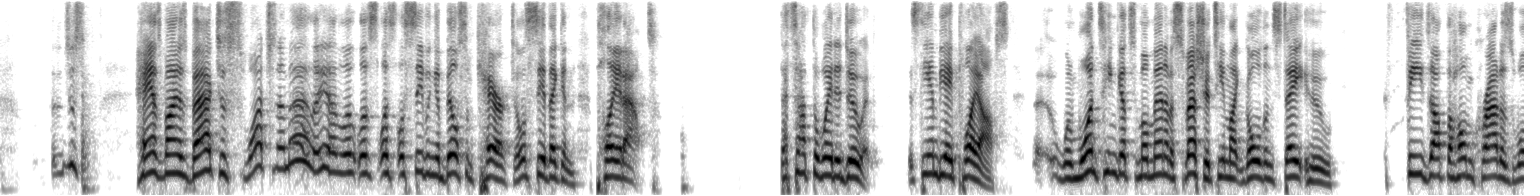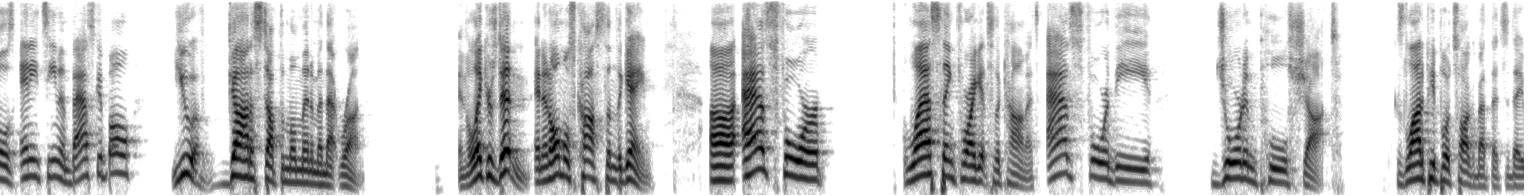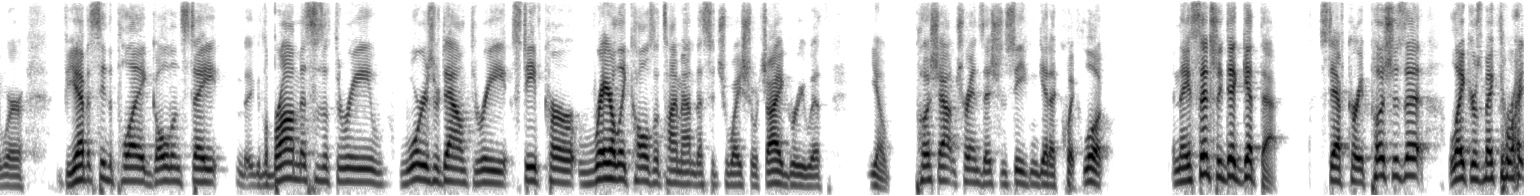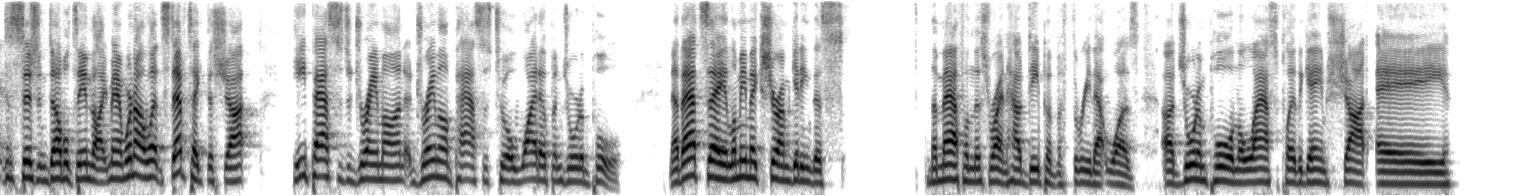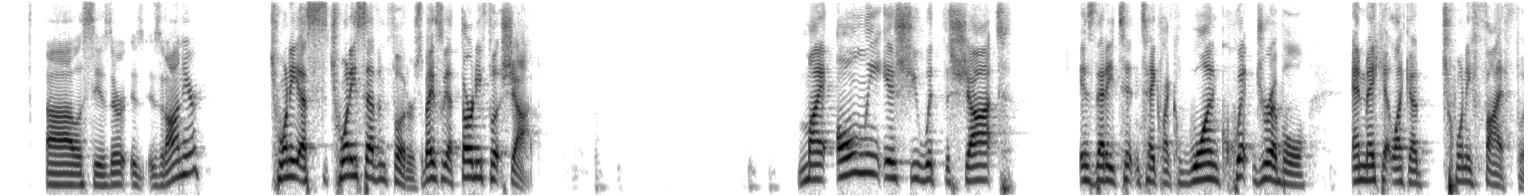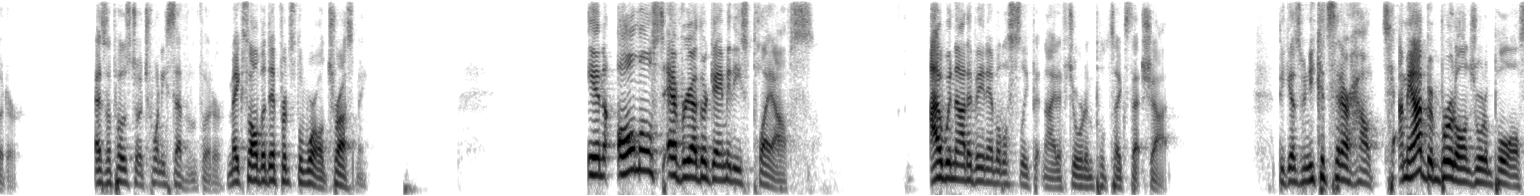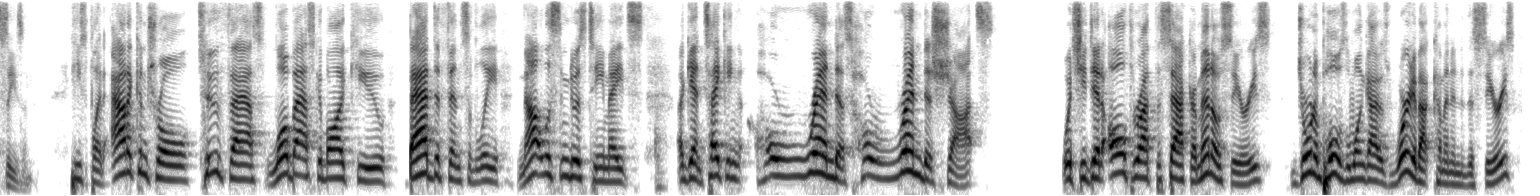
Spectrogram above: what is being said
just hands behind his back, just watching them. Eh, let's let's let's see if we can build some character. Let's see if they can play it out. That's not the way to do it. It's the NBA playoffs. Uh, when one team gets momentum, especially a team like Golden State, who feeds off the home crowd as well as any team in basketball, you have got to stop the momentum in that run. And the Lakers didn't, and it almost cost them the game. Uh, as for last thing before I get to the comments, as for the Jordan Poole shot, because a lot of people are talking about that today. Where if you haven't seen the play, Golden State, LeBron misses a three, Warriors are down three. Steve Kerr rarely calls a timeout in that situation, which I agree with. You know, push out in transition so you can get a quick look. And they essentially did get that. Steph Curry pushes it. Lakers make the right decision, double team. They're like, man, we're not letting Steph take this shot. He passes to Draymond. Draymond passes to a wide open Jordan Poole. Now that's a, let me make sure I'm getting this, the math on this right and how deep of a three that was. Uh, Jordan Poole in the last play of the game shot a, uh, let's see, is there, is, is it on here? 20, a 27 footer. So basically a 30 foot shot. My only issue with the shot is that he didn't take like one quick dribble and make it like a 25 footer as opposed to a 27 footer. Makes all the difference in the world, trust me. In almost every other game of these playoffs, I would not have been able to sleep at night if Jordan Poole takes that shot. Because when you consider how, t- I mean, I've been brutal on Jordan Poole all season. He's played out of control, too fast, low basketball IQ, bad defensively, not listening to his teammates. Again, taking horrendous, horrendous shots, which he did all throughout the Sacramento series. Jordan Poole is the one guy was worried about coming into this series.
